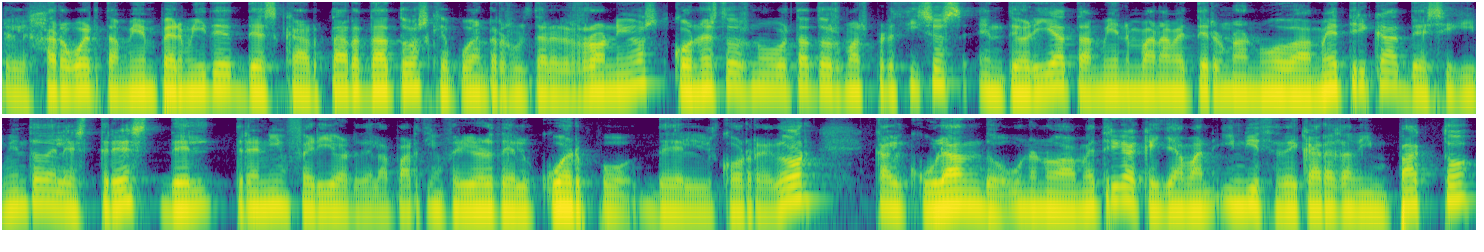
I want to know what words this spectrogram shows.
el hardware también permite descartar datos que pueden resultar erróneos. Con estos nuevos datos más precisos, en teoría también van a meter una nueva métrica de seguimiento del estrés del tren inferior, de la parte inferior del cuerpo del corredor, calculando una nueva métrica que llaman índice de carga de impacto,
